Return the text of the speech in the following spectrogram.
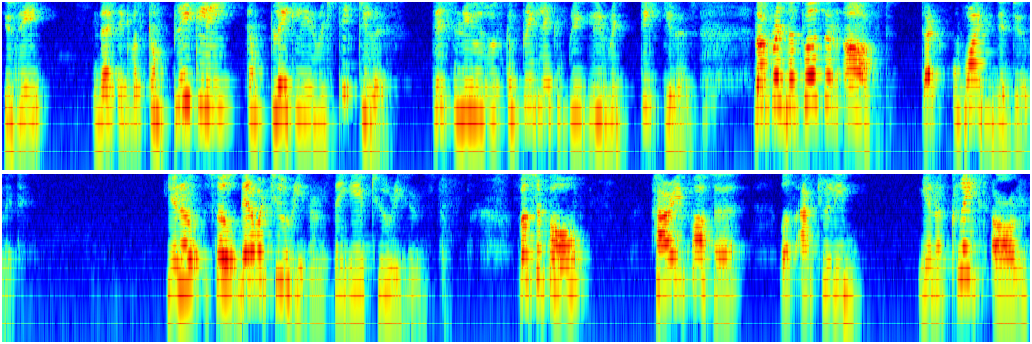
you see that it was completely completely ridiculous. This news was completely completely ridiculous. Now friends a person asked that why did they do it? You know so there were two reasons. They gave two reasons. First of all harry potter was actually you know clicked on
